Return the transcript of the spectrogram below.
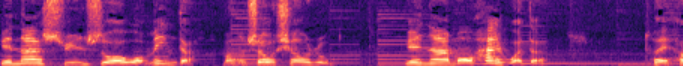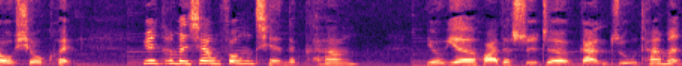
愿那寻索我命的蒙受羞辱。愿那谋害我的退后羞愧，愿他们像风前的糠，有耶和华的使者赶逐他们。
